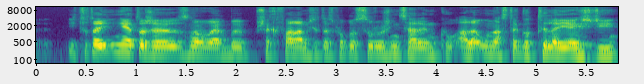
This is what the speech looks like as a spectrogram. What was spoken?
e, i tutaj nie to, że znowu jakby przechwalam się, to jest po prostu różnica rynku, ale u nas tego tyle jeździ.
